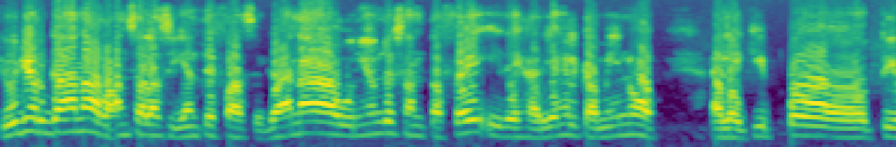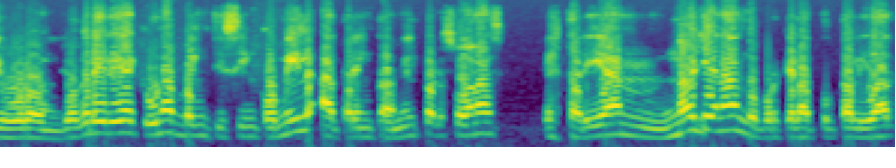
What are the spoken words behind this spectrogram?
Junior gana, avanza a la siguiente fase. Gana Unión de Santa Fe y dejaría en el camino al equipo Tiburón. Yo creería que unas 25 mil a 30 mil personas estarían no llenando, porque la totalidad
